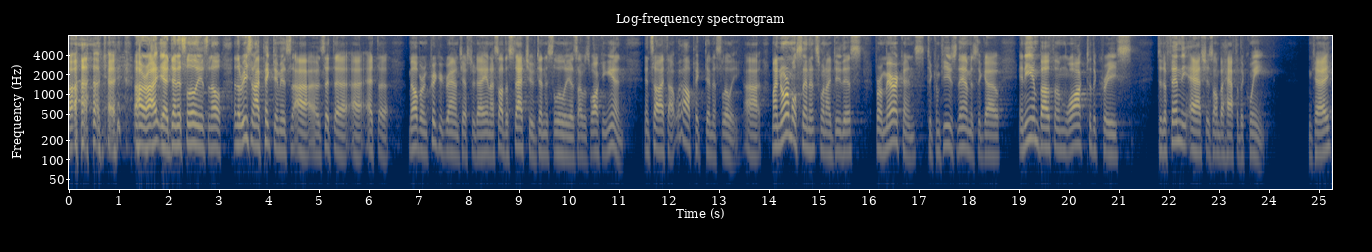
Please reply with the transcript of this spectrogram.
Uh, okay, all right. Yeah, Dennis Lillee is an old. And the reason I picked him is uh, I was at the uh, at the Melbourne Cricket Grounds yesterday, and I saw the statue of Dennis Lillee as I was walking in, and so I thought, well, I'll pick Dennis Lillee. Uh, my normal sentence when I do this for Americans to confuse them is to go, and Ian Botham walked to the crease to defend the Ashes on behalf of the Queen. Okay,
